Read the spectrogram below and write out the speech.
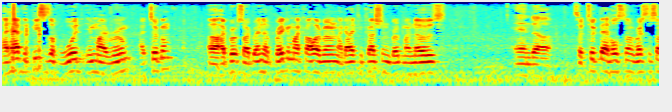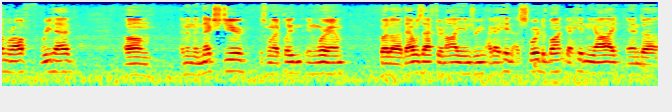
I have the pieces of wood in my room. I took them. Uh, I broke, so I ended up breaking my collarbone. I got a concussion, broke my nose, and uh, so I took that whole summer, rest of the summer off, rehab, um, and then the next year is when I played in, in Wareham. But uh, that was after an eye injury. I got hit. I scored the bunt, got hit in the eye, and uh,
